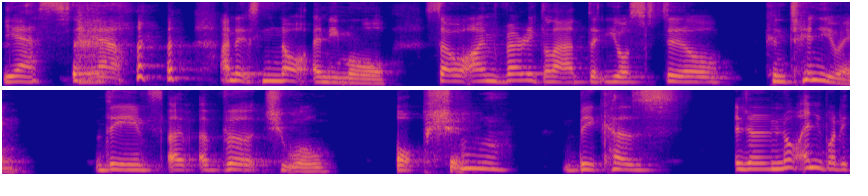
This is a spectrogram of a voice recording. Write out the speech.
Yes, yeah, and it's not anymore. So I'm very glad that you're still continuing the a, a virtual option mm. because not anybody,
